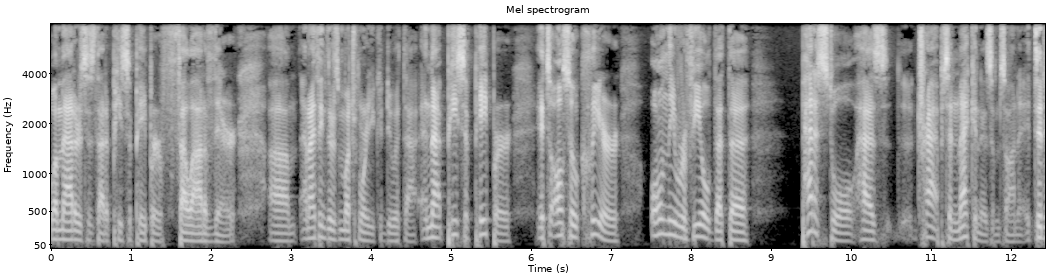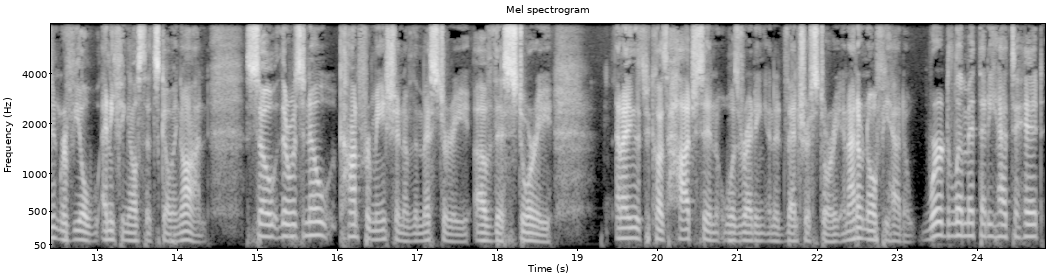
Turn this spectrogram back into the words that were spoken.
What matters is that a piece of paper fell out of there. Um, and I think there's much more you could do with that. And that piece of paper, it's also clear, only revealed that the pedestal has traps and mechanisms on it. It didn't reveal anything else that's going on. So there was no confirmation of the mystery of this story. And I think that's because Hodgson was writing an adventure story. And I don't know if he had a word limit that he had to hit,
